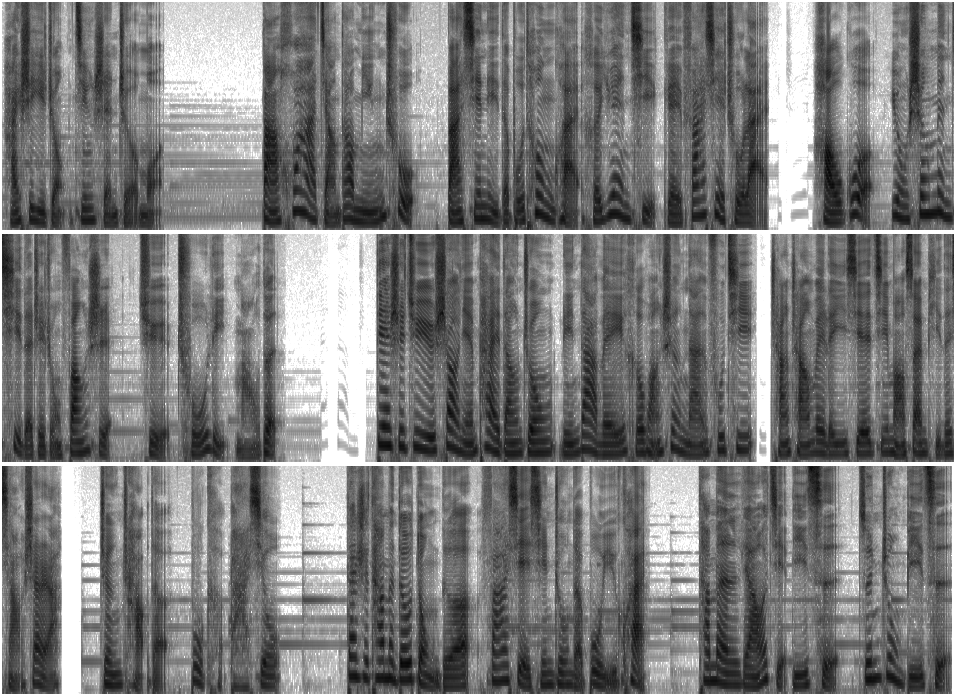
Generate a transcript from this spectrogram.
还是一种精神折磨。把话讲到明处，把心里的不痛快和怨气给发泄出来，好过用生闷气的这种方式去处理矛盾。电视剧《少年派》当中，林大为和王胜男夫妻常常为了一些鸡毛蒜皮的小事儿啊，争吵的不可罢休。但是他们都懂得发泄心中的不愉快，他们了解彼此，尊重彼此，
